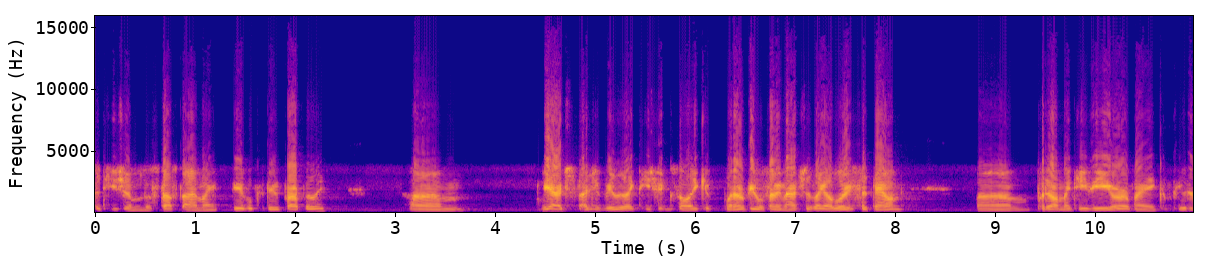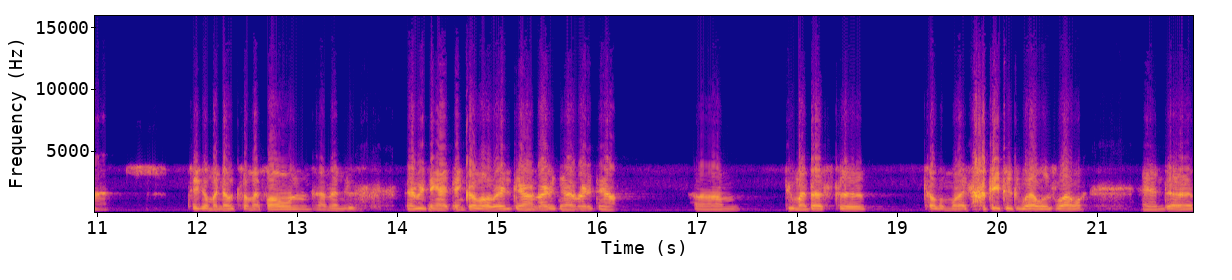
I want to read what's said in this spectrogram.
to teach them the stuff that I might be able to do properly. Um, yeah, I just I just really like teaching. So like, if, whenever people send me matches, like I'll literally sit down, um, put it on my TV or my computer, take out my notes on my phone, and then just everything I think of, I'll write it down, write it down, write it down. Um, do my best to tell them what I thought they did well as well. And uh,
